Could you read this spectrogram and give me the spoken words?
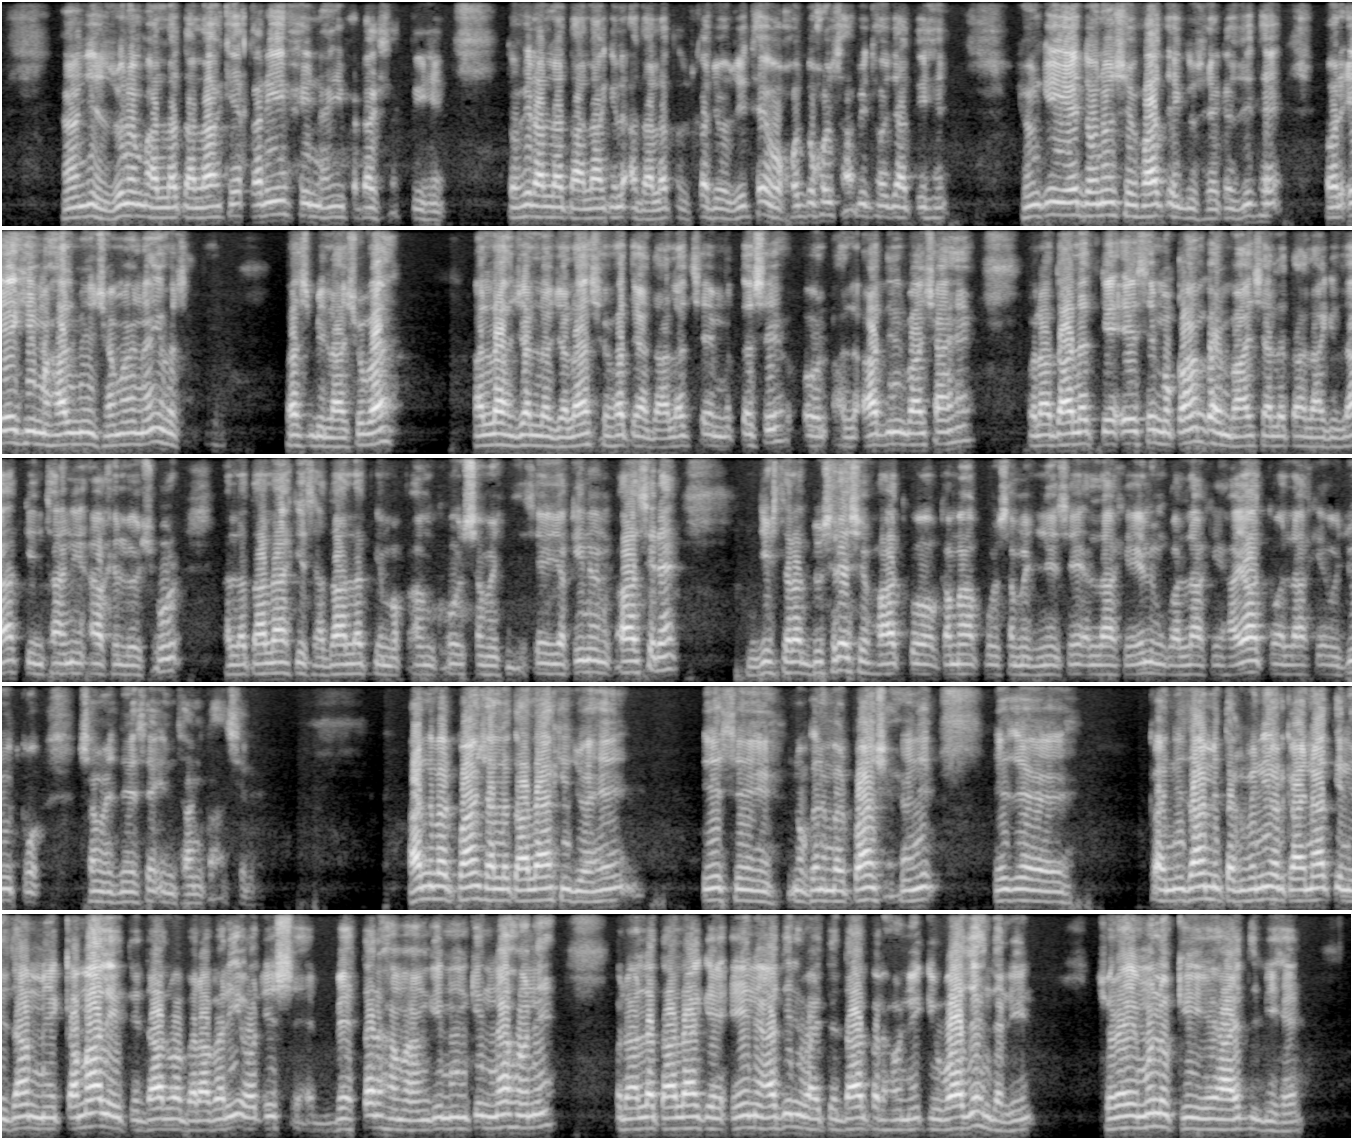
ہاں جی ظلم اللہ تعالیٰ کے قریب ہی نہیں پھٹک سکتی ہے۔ تو پھر اللہ تعالیٰ کے عدالت اس کا جو ضد ہے وہ خود بخود ثابت ہو جاتی ہے۔ کیونکہ یہ دونوں صفات ایک دوسرے کا ضد ہے اور ایک ہی محل میں جمع نہیں ہو سکتی بس بلا شبہ اللہ جل جلا صفت عدالت سے متصف اور العادل بادشاہ ہیں اور عدالت کے ایسے مقام پر بادشاہ اللہ تعالیٰ کی ذات کی انسانی آخر و شعور اللہ تعالیٰ کی اس عدالت کے مقام کو سمجھنے سے یقیناً قاصر ہے۔ جس طرح دوسرے صفات کو کما کو سمجھنے سے اللہ کے علم کو، اللہ کے حیات کو، اللہ کے وجود کو سمجھنے سے انسان کا حاصل ہے۔ حد نمبر پانچ اللہ تعالیٰ کی جو ہے، اس نقطہ نمبر پانچ جی، اس کا نظام تقوینی اور کائنات کے نظام میں کمال اعتدار و برابری اور اس سے بہتر ہم آہنگی ممکن نہ ہونے اور اللہ تعالیٰ کے عین عدل و اعتدار پر ہونے کی واضح دلیل شرح ملک کی یہ آیت بھی ہے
